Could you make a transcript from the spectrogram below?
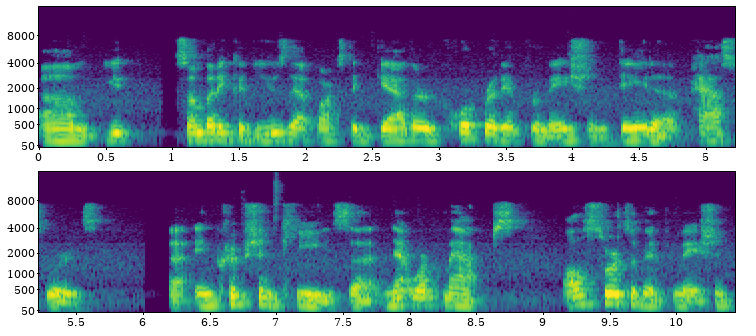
Um, you, somebody could use that box to gather corporate information, data, passwords, uh, encryption keys, uh, network maps, all sorts of information.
